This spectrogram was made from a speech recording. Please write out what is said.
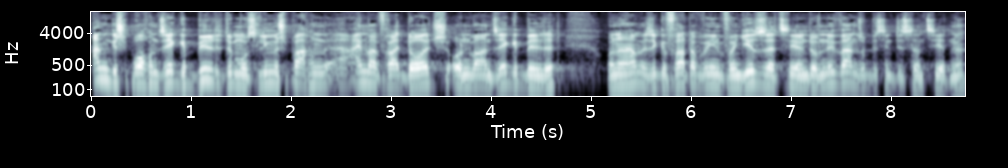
angesprochen, sehr gebildete Muslime, sprachen einwandfrei Deutsch und waren sehr gebildet. Und dann haben wir sie gefragt, ob wir ihnen von Jesus erzählen dürfen. Wir waren so ein bisschen distanziert. Ne?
